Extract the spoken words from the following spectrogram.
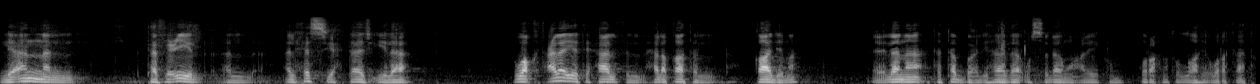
لأن التفعيل الحس يحتاج إلى وقت. على أي حال في الحلقات القادمة لنا تتبع لهذا والسلام عليكم ورحمة الله وبركاته.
